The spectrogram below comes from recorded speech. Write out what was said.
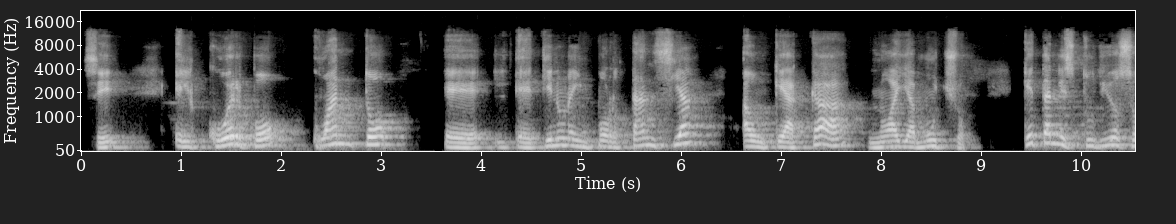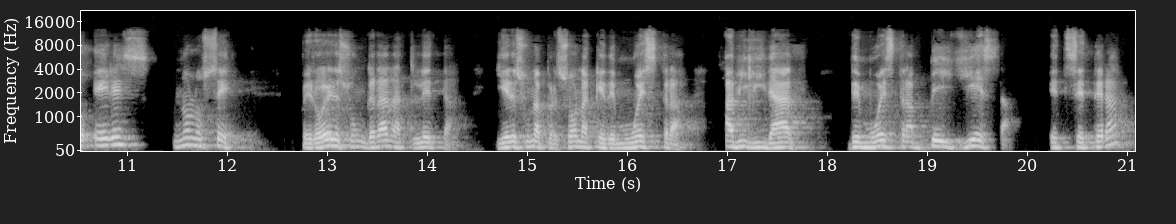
¿sí? El cuerpo, cuánto eh, eh, tiene una importancia, aunque acá no haya mucho. ¿Qué tan estudioso eres? No lo sé, pero eres un gran atleta y eres una persona que demuestra habilidad, demuestra belleza, etcétera.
